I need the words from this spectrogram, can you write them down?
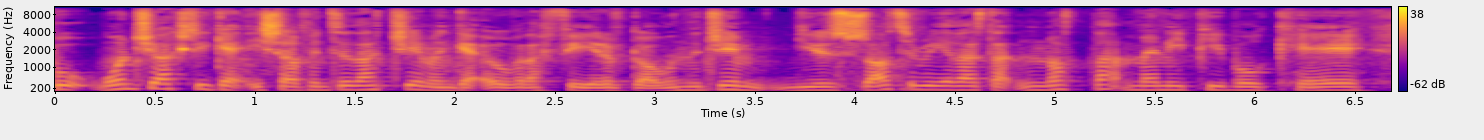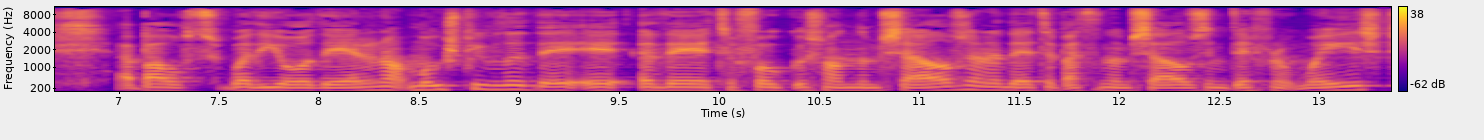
But once you actually get yourself into that gym and get over that fear of going to the gym, you start to realise that not that many people care about whether you're there or not. Most people are there, are there to focus on themselves and are there to better themselves in different ways.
